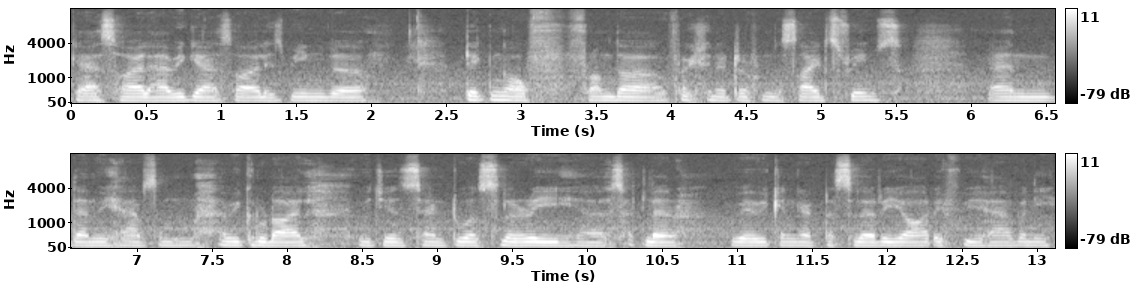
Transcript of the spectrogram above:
gas oil heavy gas oil is being uh, taking off from the fractionator from the side streams. And then we have some heavy crude oil which is sent to a slurry uh, settler where we can get a slurry or if we have any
